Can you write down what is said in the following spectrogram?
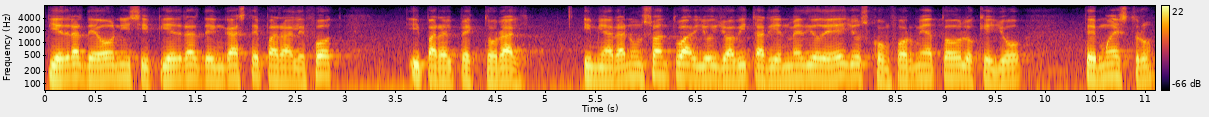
piedras de onis y piedras de engaste para el efod y para el pectoral y me harán un santuario y yo habitaré en medio de ellos conforme a todo lo que yo te muestro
